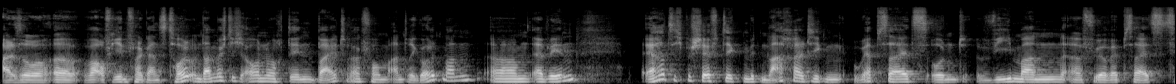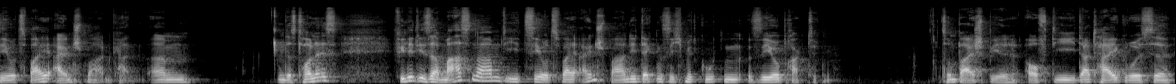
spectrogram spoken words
Also äh, war auf jeden Fall ganz toll. Und dann möchte ich auch noch den Beitrag vom André Goldmann ähm, erwähnen. Er hat sich beschäftigt mit nachhaltigen Websites und wie man äh, für Websites CO2 einsparen kann. Ähm, und das Tolle ist, viele dieser Maßnahmen, die CO2 einsparen, die decken sich mit guten SEO-Praktiken. Zum Beispiel auf die Dateigröße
